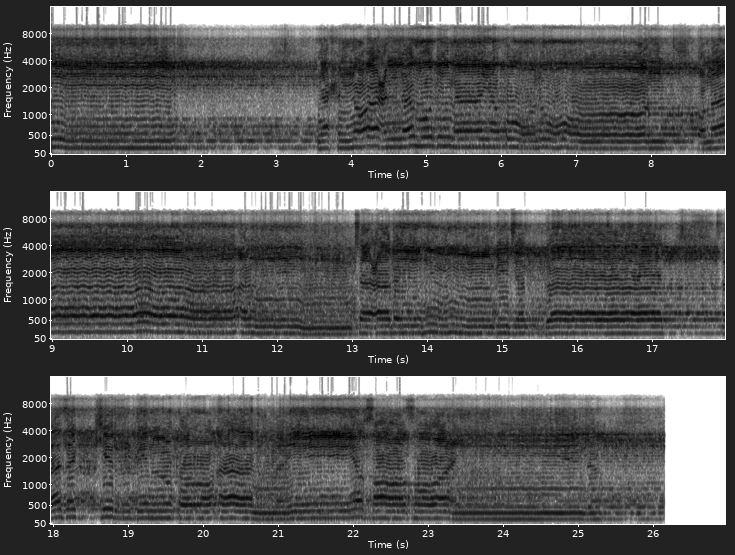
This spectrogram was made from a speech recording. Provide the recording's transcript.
نحن أعلم بما يقولون. وما أنت عليهم بجبار فذكر بالقرآن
